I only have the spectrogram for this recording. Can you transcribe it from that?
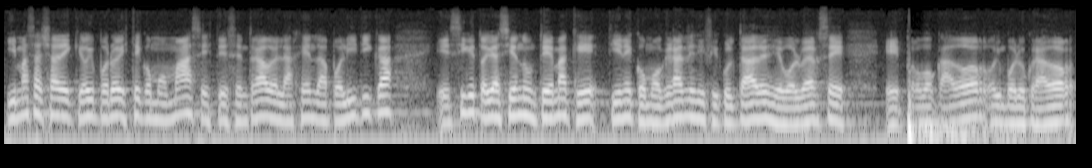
y más allá de que hoy por hoy esté como más este, centrado en la agenda política, eh, sigue todavía siendo un tema que tiene como grandes dificultades de volverse eh, provocador o involucrador.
